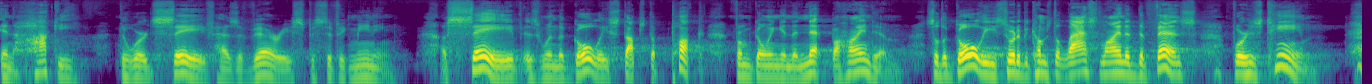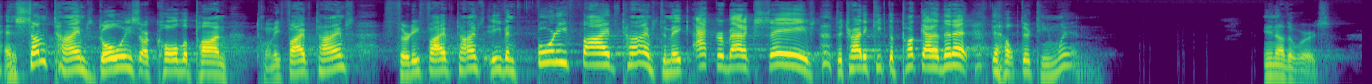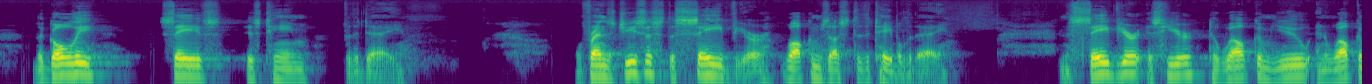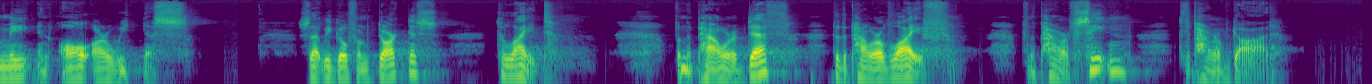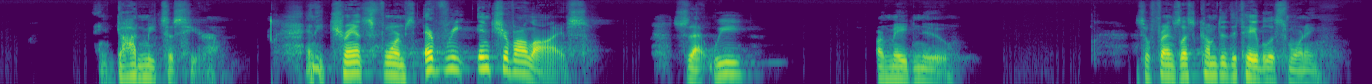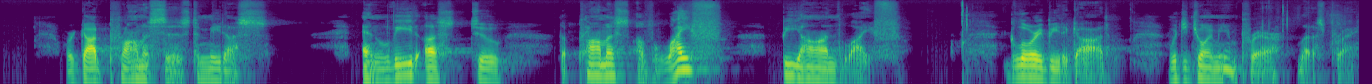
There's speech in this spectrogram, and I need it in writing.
In hockey, the word save has a very specific meaning. A save is when the goalie stops the puck from going in the net behind him. So the goalie sort of becomes the last line of defense for his team. And sometimes goalies are called upon 25 times, 35 times, and even 45 times to make acrobatic saves to try to keep the puck out of the net to help their team win. In other words, the goalie saves his team for the day. Well, friends, Jesus, the Savior, welcomes us to the table today. And the Savior is here to welcome you and welcome me in all our weakness so that we go from darkness to light, from the power of death to the power of life, from the power of Satan to the power of God. And God meets us here. And He transforms every inch of our lives so that we are made new. So, friends, let's come to the table this morning where God promises to meet us and lead us to the promise of life beyond life. Glory be to God. Would you join me in prayer? Let us pray.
